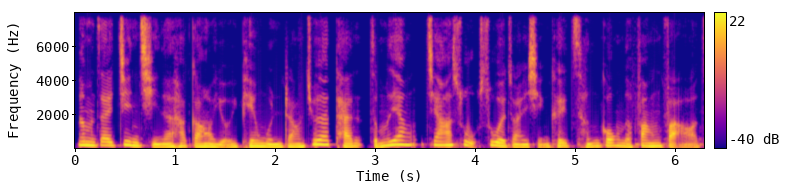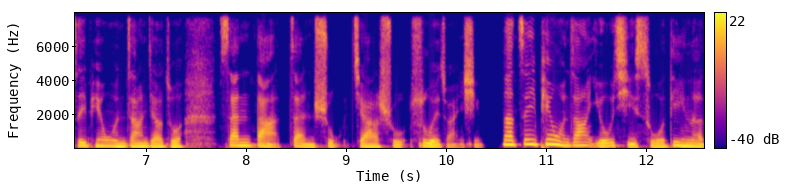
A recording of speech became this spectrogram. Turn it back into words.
那么在近期呢，他刚好有一篇文章就在谈怎么样加速数位转型可以成功的方法啊。这篇文章叫做《三大战术加速数位转型》。那这一篇文章尤其锁定了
